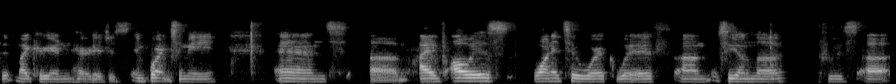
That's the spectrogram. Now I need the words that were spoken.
that my Korean heritage is important to me, and um, I've always wanted to work with um, Soo Yeon Lyuh, who's a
